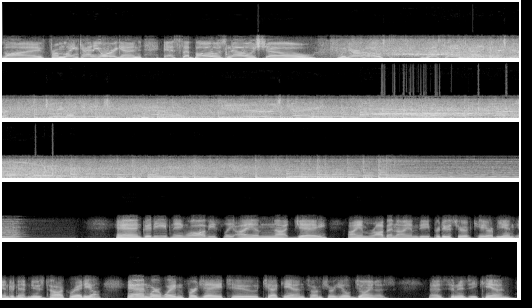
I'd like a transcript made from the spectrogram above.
Live from Lane County, Oregon, it's the Boze Noze Show with your host, West Lane County Commissioner Jay Bozievich. And now, here's Jay. And good evening. Well, obviously, I am not Jay. I am Robin. I am the producer of KRBN Internet News Talk Radio. And we're waiting for Jay to check in, so I'm sure he'll join us as soon as he can.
